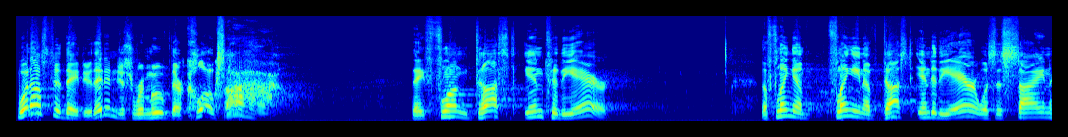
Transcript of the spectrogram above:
What else did they do? They didn't just remove their cloaks. Ah! They flung dust into the air. The flinging of, flinging of dust into the air was a sign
